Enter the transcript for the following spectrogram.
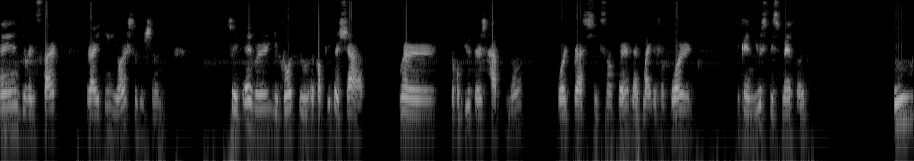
and you can start writing your solution. So if ever you go to a computer shop where the computers have no word processing software like Microsoft Word, you can use this method to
